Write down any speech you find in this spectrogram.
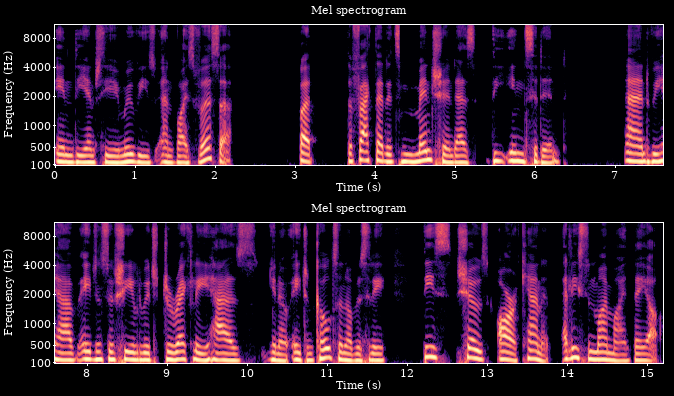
in the MCU movies and vice versa. But the fact that it's mentioned as the incident and we have Agents of Shield which directly has, you know, Agent Coulson obviously, these shows are canon. At least in my mind they are.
